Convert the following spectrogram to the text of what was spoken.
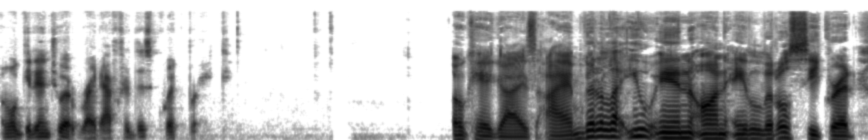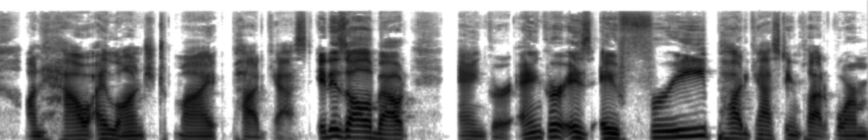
And we'll get into it right after this quick break. Okay, guys, I am going to let you in on a little secret on how I launched my podcast. It is all about Anchor. Anchor is a free podcasting platform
